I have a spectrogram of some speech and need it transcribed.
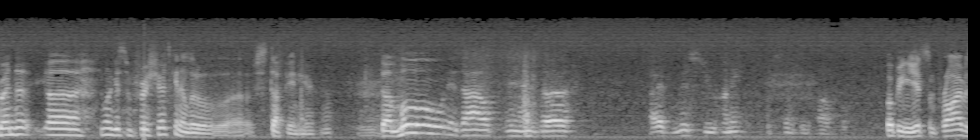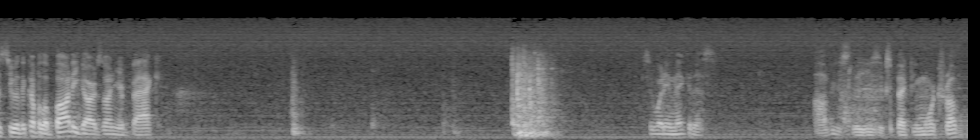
Brenda, uh, you want to get some fresh air? Let's get a little uh, stuff in here. The moon is out, and uh, I've missed you, honey, for something awful. Hope you can get some privacy with a couple of bodyguards on your back. So what do you make of this? Obviously, he's expecting more trouble.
